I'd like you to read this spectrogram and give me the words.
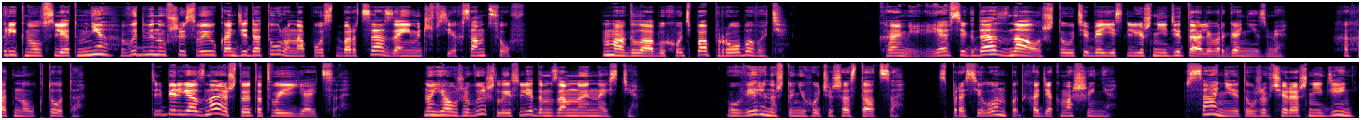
крикнул вслед мне, выдвинувший свою кандидатуру на пост борца за имидж всех самцов. Могла бы хоть попробовать. Камиль, я всегда знал, что у тебя есть лишние детали в организме, хохотнул кто-то. Теперь я знаю, что это твои яйца. Но я уже вышла, и следом за мной Нести. Уверена, что не хочешь остаться, спросил он, подходя к машине. Сани это уже вчерашний день,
